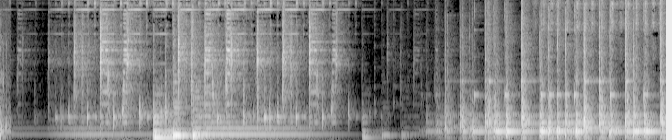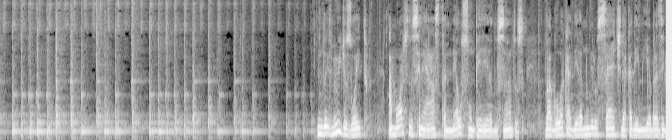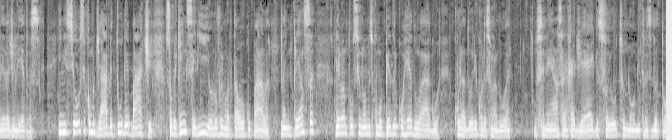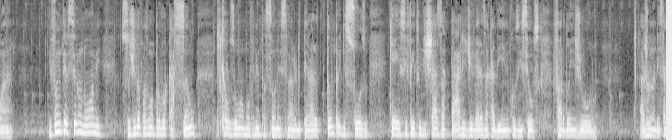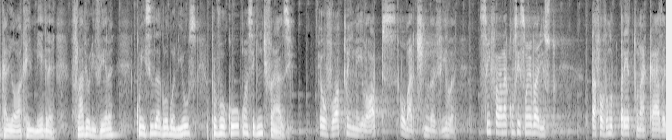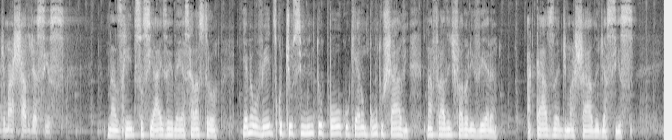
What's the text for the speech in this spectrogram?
2018, a morte do cineasta Nelson Pereira dos Santos vagou a cadeira número 7 da Academia Brasileira de Letras. Iniciou-se como de hábito o debate sobre quem seria o novo imortal a ocupá-la. Na imprensa, levantou-se nomes como Pedro Correia do Lago, curador e colecionador. O cineasta Cacá Diegues foi outro nome trazido à tona. E foi um terceiro nome, surgido após uma provocação que causou uma movimentação nesse cenário literário tão preguiçoso que é esse feito de chás à tarde de velhos acadêmicos em seus fardões de ouro. A jornalista carioca e negra Flávia Oliveira, conhecida da Globo News, provocou com a seguinte frase: Eu voto em Ney Lopes ou Martinho da Vila, sem falar na Conceição Evaristo. Tá faltando preto na casa de Machado de Assis. Nas redes sociais a ideia se alastrou. E a meu ver, discutiu-se muito pouco o que era um ponto-chave na frase de Flávia Oliveira, a Casa de Machado de Assis.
